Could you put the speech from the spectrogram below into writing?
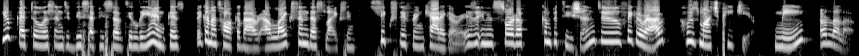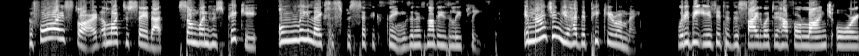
you've got to listen to this episode till the end because we're going to talk about our likes and dislikes in six different categories in a sort of competition to figure out who's much pickier, me or Lolo. Before I start, I'd like to say that someone who's picky only likes specific things and is not easily pleased. Imagine you had a picky roommate. Would it be easy to decide what to have for lunch or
